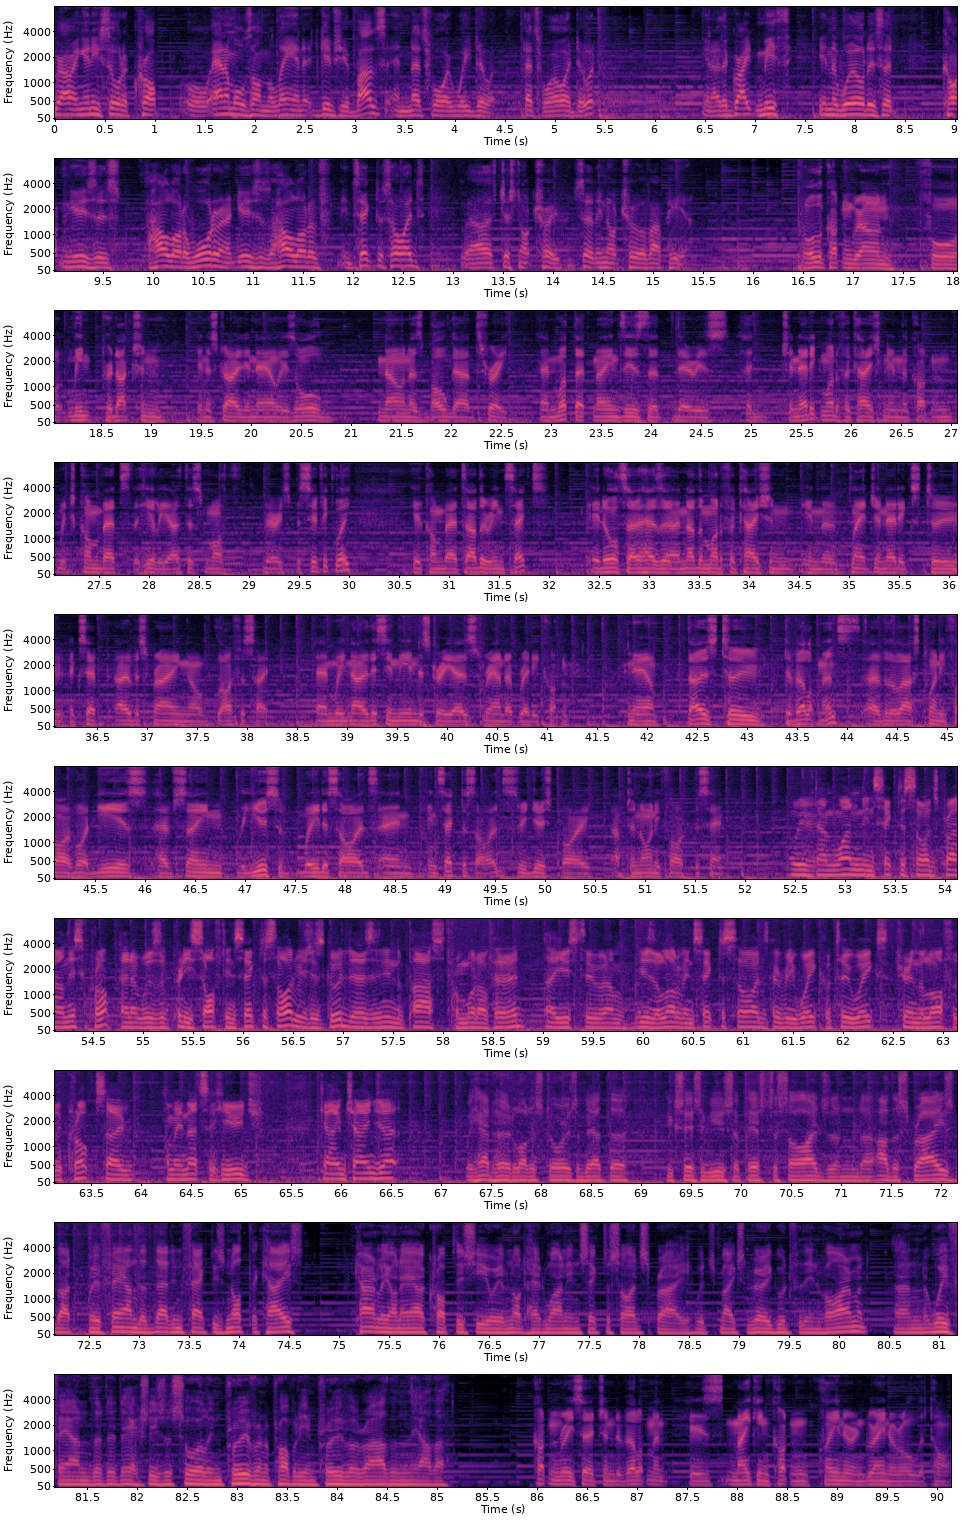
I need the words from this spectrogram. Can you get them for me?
growing any sort of crop or animals on the land, it gives you a buzz and that's why we do it. That's why I do it. You know, the great myth in the world is that cotton uses a whole lot of water and it uses a whole lot of insecticides. Well, that's just not true. It's certainly not true of up here. All the cotton grown for lint production in Australia now is all known as Bollgard 3. And what that means is that there is a genetic modification in the cotton which combats the Heliothis moth very specifically. It combats other insects. It also has another modification in the plant genetics to accept overspraying of glyphosate. And we know this in the industry as Roundup Ready cotton. Now, those two developments over the last 25 odd years have seen the use of weedicides and insecticides reduced by up to 95%. We've done one insecticide spray on this crop and it was a pretty soft insecticide, which is good, as in the past, from what I've heard. They used to um, use a lot of insecticides every week or two weeks during the life of the crop, so, I mean, that's a huge game changer. We had heard a lot of stories about the excessive use of pesticides and uh, other sprays, but we've found that that in fact is not the case. Currently on our crop this year we have not had one insecticide spray, which makes it very good for the environment. And we've found that it actually is a soil improver and a property improver rather than the other. Cotton research and development is making cotton cleaner and greener all the time.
